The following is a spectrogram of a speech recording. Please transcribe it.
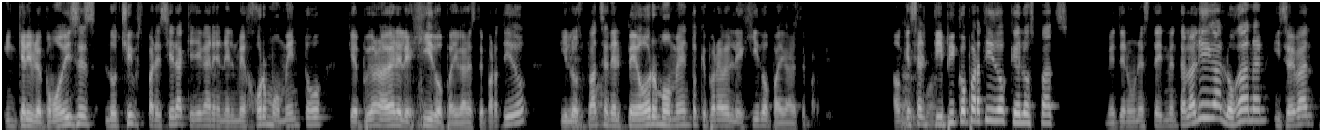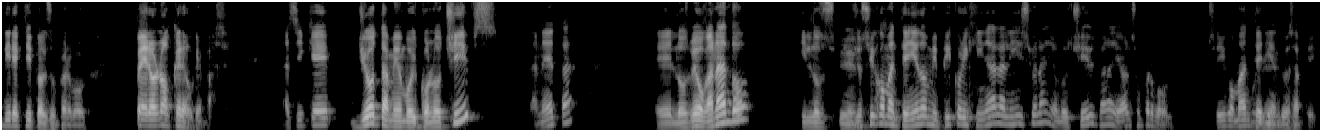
increíble. Como dices, los Chiefs pareciera que llegan en el mejor momento que pudieron haber elegido para llegar a este partido. Y los Pats en el peor momento que pudieron haber elegido para llegar a este partido. Aunque es el típico partido que los Pats meten un statement a la liga, lo ganan y se van directito al Super Bowl. Pero no creo que pase. Así que yo también voy con los Chiefs, la neta. Eh, los veo ganando y los, Bien. yo sigo manteniendo mi pick original al inicio del año. Los Chiefs van a llegar al Super Bowl. Sigo manteniendo esa pick.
